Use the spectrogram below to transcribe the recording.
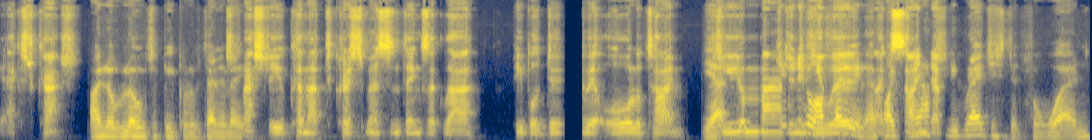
extra cash. I know loads of people who've done it, mate. Especially who come up to Christmas and things like that. People do it all the time. Yeah. Do you imagine you know, if you were enough, like, signed I actually up... registered for one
